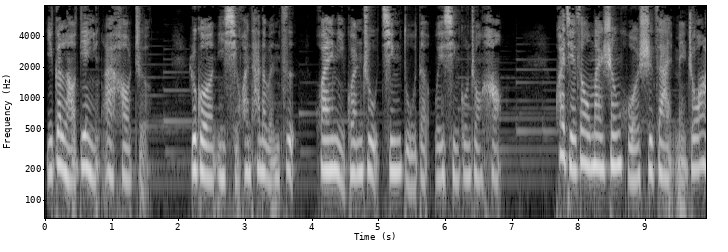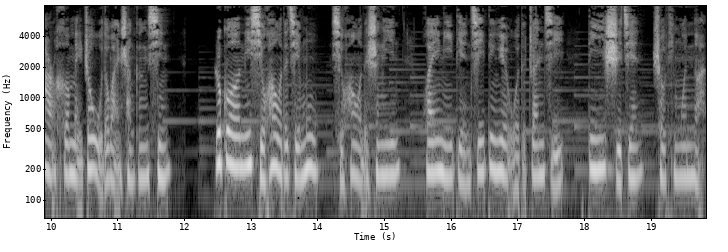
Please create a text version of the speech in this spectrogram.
一个老电影爱好者。如果你喜欢他的文字，欢迎你关注精读的微信公众号。快节奏慢生活是在每周二和每周五的晚上更新。如果你喜欢我的节目，喜欢我的声音，欢迎你点击订阅我的专辑，第一时间收听温暖。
